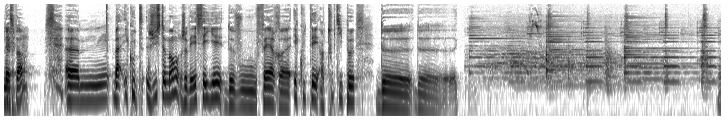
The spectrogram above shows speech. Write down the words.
n'est-ce pas? Euh, bah écoute, justement, je vais essayer de vous faire euh, écouter un tout petit peu de de you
